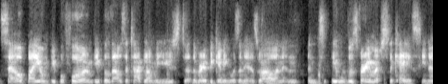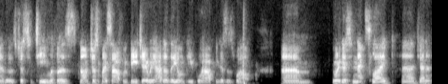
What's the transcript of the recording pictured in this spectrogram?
set up by young people for young people. That was the tagline we used at the very beginning, wasn't it, as well? And and, and it was very much the case. You know, there was just a team of us, not just myself and BJ. We had other young people helping us as well. Um, you want to go to the next slide, uh, Jenna?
